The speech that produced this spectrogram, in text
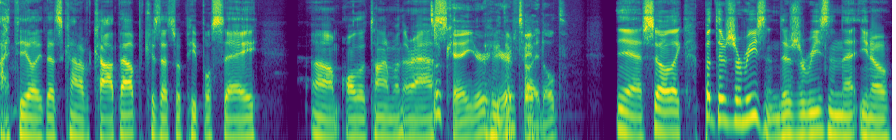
I feel like that's kind of a cop out because that's what people say um, all the time when they're asked. It's okay. You're you're their favorite- Yeah. So like, but there's a reason. There's a reason that you know,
